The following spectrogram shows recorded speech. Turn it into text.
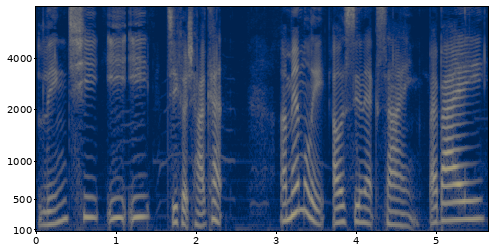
零七一一”即可查看。I'm Emily. I'll see you next time. Bye bye.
